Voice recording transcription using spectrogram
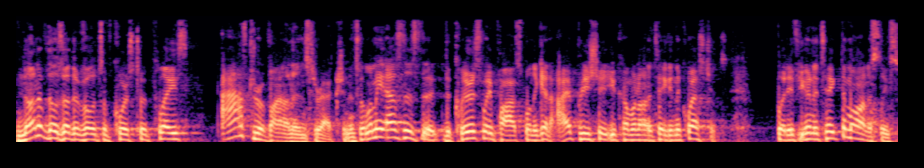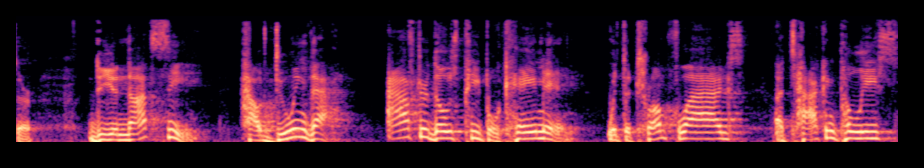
none of those other votes, of course, took place after a violent insurrection. And so let me ask this the, the clearest way possible. And again, I appreciate you coming on and taking the questions. But if you're going to take them honestly, sir, do you not see how doing that after those people came in with the Trump flags, attacking police.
